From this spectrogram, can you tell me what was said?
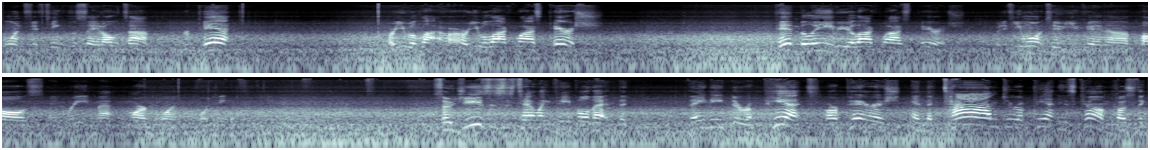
1:15 because I say it all the time. Repent, or you will or you will likewise perish. Repent and believe, or you'll likewise perish. But if you want to, you can uh, pause and read Mark 1:14. So Jesus is telling people that the they need to repent or perish, and the time to repent has come because the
